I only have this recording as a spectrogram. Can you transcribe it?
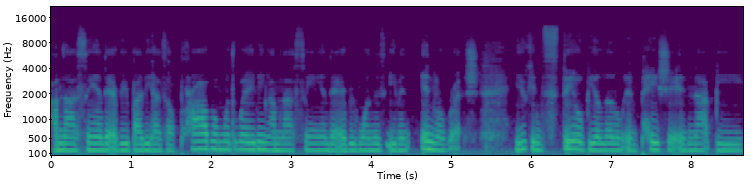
I'm not saying that everybody has a problem with waiting. I'm not saying that everyone is even in a rush you can still be a little impatient and not be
